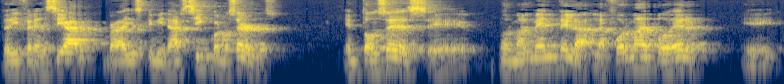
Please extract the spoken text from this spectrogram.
de diferenciar, ¿verdad? Discriminar sin conocerlos. Entonces, eh, normalmente la, la, forma de poder eh,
